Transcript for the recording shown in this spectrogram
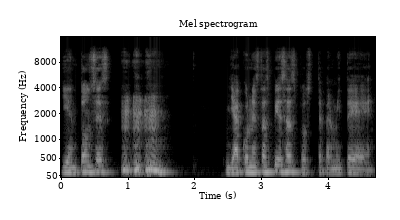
Y entonces ya con estas piezas pues te permite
